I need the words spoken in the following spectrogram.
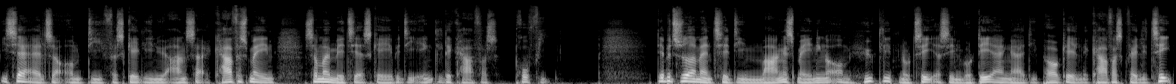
især altså om de forskellige nuancer af kaffesmagen, som er med til at skabe de enkelte kaffers profil. Det betyder, at man til de mange smagninger omhyggeligt noterer sine vurderinger af de pågældende kaffers kvalitet,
